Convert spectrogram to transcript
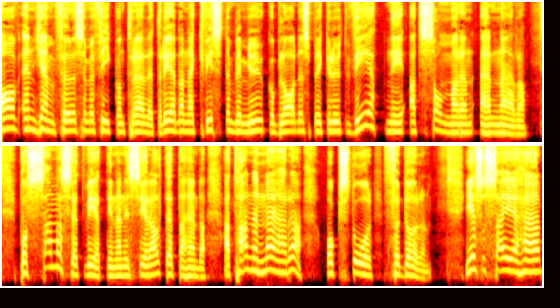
av en jämförelse med fikonträdet. Redan när kvisten blir mjuk och bladen spricker ut vet ni att sommaren är nära. På samma sätt vet ni när ni ser allt detta hända att han är nära och står för dörren. Jesus säger här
